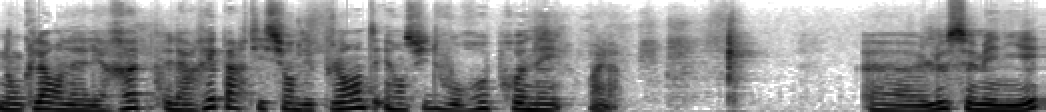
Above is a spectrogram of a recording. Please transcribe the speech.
Donc là, on a la répartition des plantes et ensuite vous reprenez voilà, euh, le semainier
